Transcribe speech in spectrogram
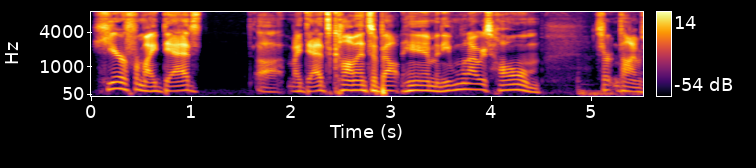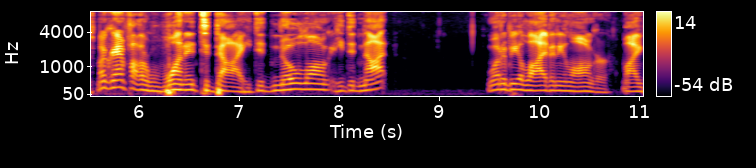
hear from my dad's uh, my dad's comments about him, and even when I was home, certain times, my grandfather wanted to die. He did no longer. He did not want to be alive any longer. My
